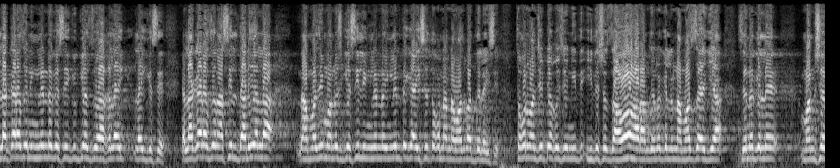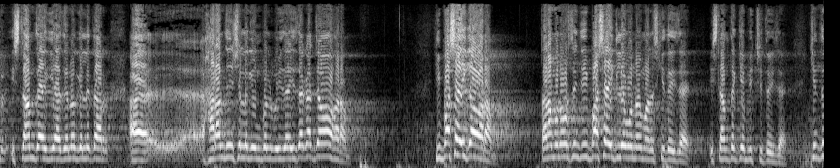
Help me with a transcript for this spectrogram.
এলাকার একজন ইংল্যান্ডে গেছে গিয়া জুয়া খেলাই লাগ গেছে। এলাকার একজন আছিল, দাঁড়িয়ালা নামাজি মানুষ গেছিল ইংল্যান্ড ইংল্যান্ড থেকে আইসে তখন নামাজ বাদ দিলাইছে তখন মানুষটা কইছে ই দেশে যাওয়াও হারাম, যেন গেলে নামাজ যায় গিয়া, যেন গেলে মানুষের ইসলাম যায় গিয়া, যেন গেলে তার হারাম জিনিসের লাগে ইনভলভ হয়ে যায়, এই জায়গা যাওয়াও হারাম। ই বাসায় গাও আরাম। তারা মনে করছেন যে এই বাসায় গেলে মনে হয় মানুষ কি হয়ে যায়, ইসলাম থেকে বিচ্যুত হয়ে যায়। কিন্তু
